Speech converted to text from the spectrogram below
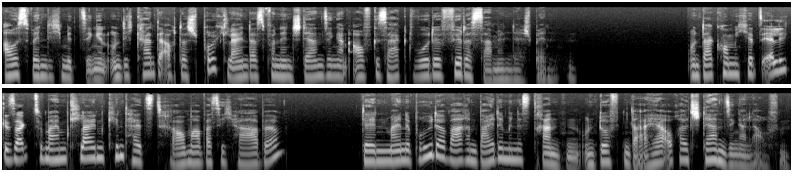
auswendig mitsingen und ich kannte auch das Sprüchlein, das von den Sternsingern aufgesagt wurde für das Sammeln der Spenden. Und da komme ich jetzt ehrlich gesagt zu meinem kleinen Kindheitstrauma, was ich habe. Denn meine Brüder waren beide Ministranten und durften daher auch als Sternsinger laufen.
